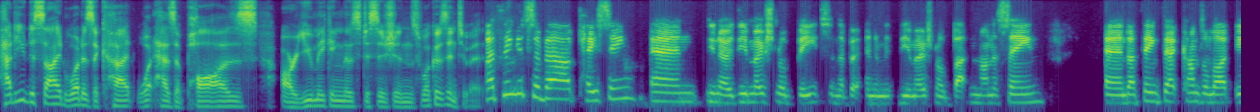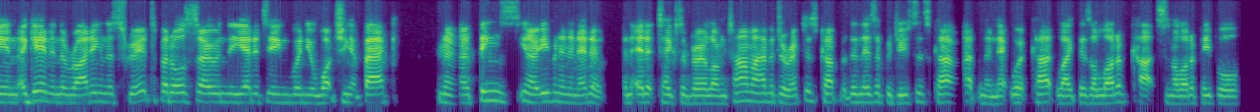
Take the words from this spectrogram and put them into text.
How do you decide what is a cut? What has a pause? Are you making those decisions? What goes into it? I think it's about pacing and you know the emotional beats and the and the emotional button on a scene, and I think that comes a lot in again in the writing and the script, but also in the editing when you're watching it back. You know things. You know even in an edit, an edit takes a very long time. I have a director's cut, but then there's a producer's cut and a network cut. Like there's a lot of cuts and a lot of people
